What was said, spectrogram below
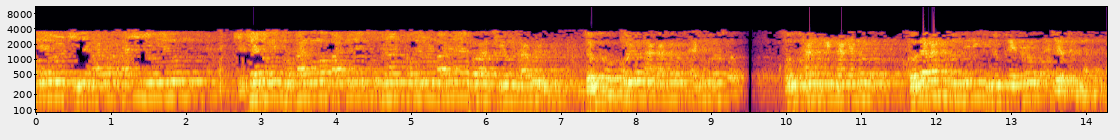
개혁을 진행하도록 하신 이후에는 주체적인 독한공업 발전에 충분한 소득을 마련해 과 지원 사업을 더욱 올려나가도록 하심으로써 북한 행상에도 커다란 분들이 이룩되도록 하셨습니다.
